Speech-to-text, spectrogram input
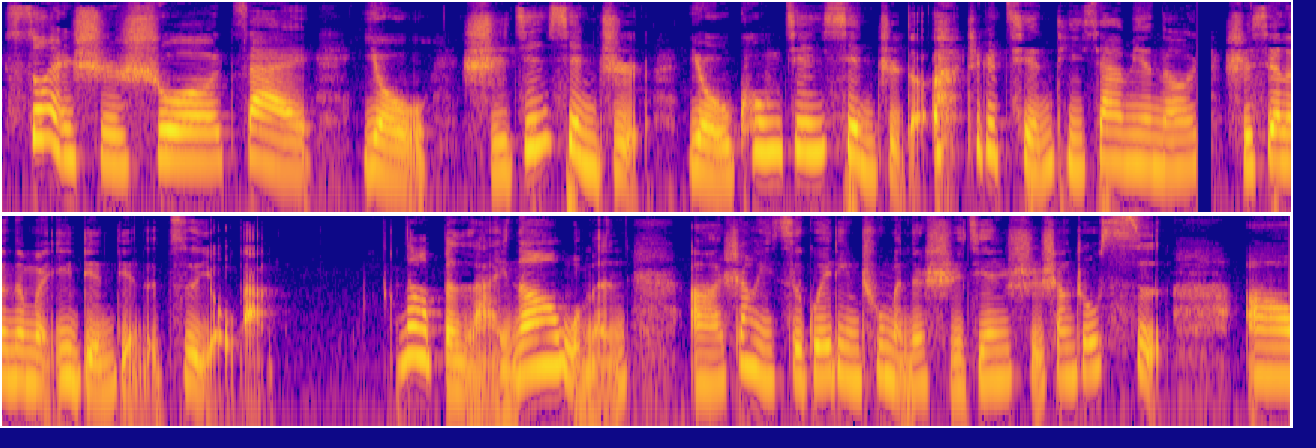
算是说在有时间限制、有空间限制的这个前提下面呢，实现了那么一点点的自由吧。那本来呢，我们啊上一次规定出门的时间是上周四，啊，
